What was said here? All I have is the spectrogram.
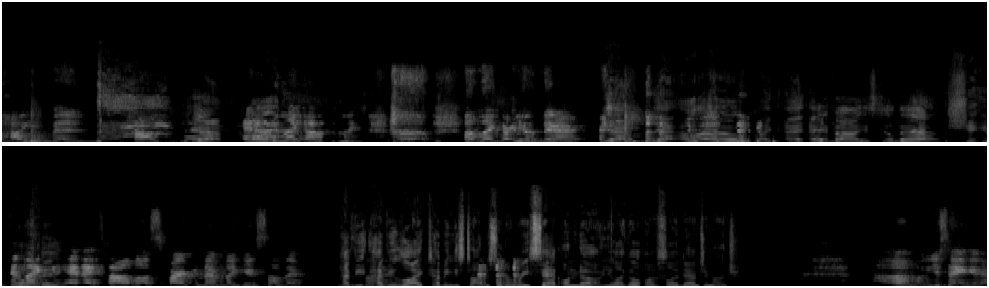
how you been? How you been?" Yeah. And Oh. I'm like, I was like, I'm like, are you there? Yeah, yeah. Hello, like Ava, you still there? Shit, you poor And like, thing. and I saw a little spark, and I'm like, you're still there. You're Have you have there." you liked having this time to sort of reset, or no? You're like, oh, I've slowed down too much. Um, you're saying uh,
